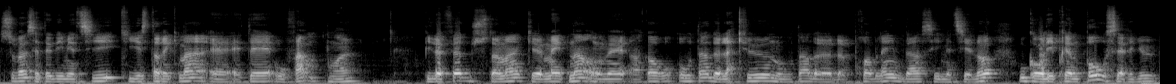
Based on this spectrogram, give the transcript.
souvent c'était des métiers qui historiquement euh, étaient aux femmes. Ouais. Puis le fait justement que maintenant on ait encore autant de lacunes, autant de, de problèmes dans ces métiers-là, ou qu'on les prenne pas au sérieux,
